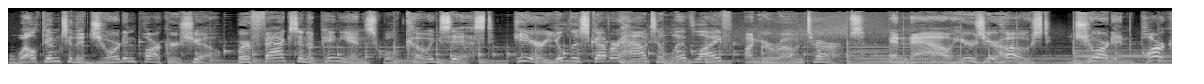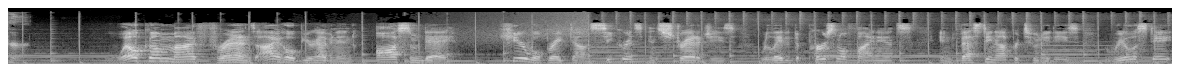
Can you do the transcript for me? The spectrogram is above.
Welcome to the Jordan Parker Show, where facts and opinions will coexist. Here, you'll discover how to live life on your own terms. And now, here's your host, Jordan Parker. Welcome, my friends. I hope you're having an awesome day. Here, we'll break down secrets and strategies related to personal finance, investing opportunities, real estate,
